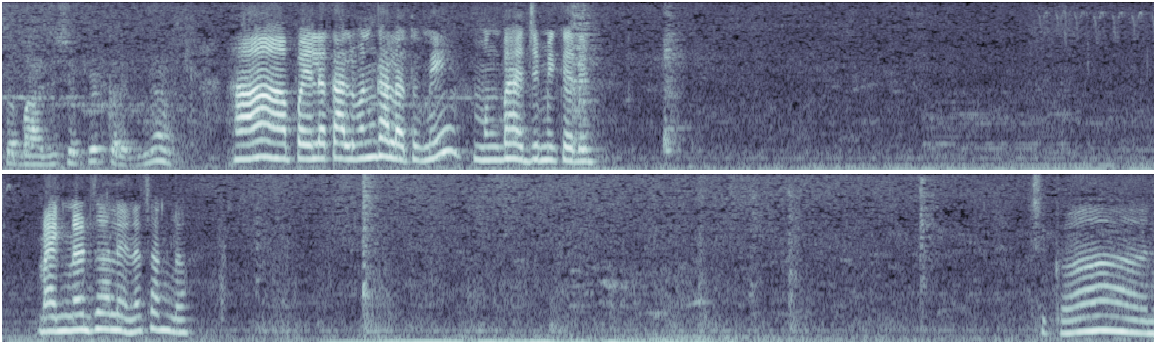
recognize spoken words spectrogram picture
असं भाजी सेपरेट करायची ना? हा पहिलं कालवण घाला तुम्ही मग भाजी मी करेन. मॅग्नेट झालंय ना चांगलं? चिकन.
